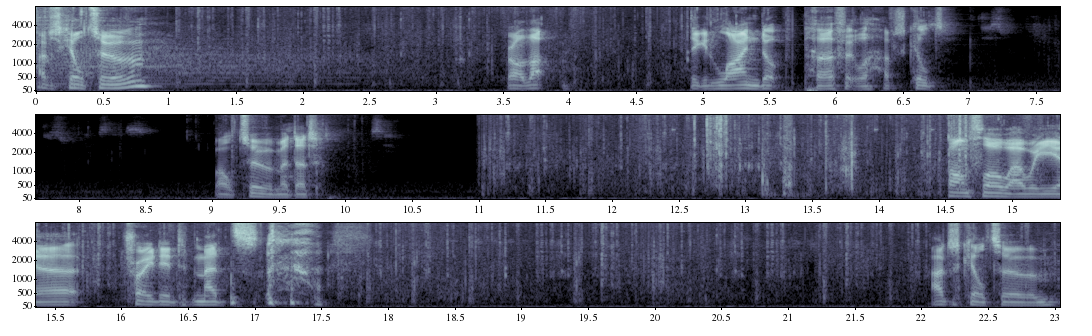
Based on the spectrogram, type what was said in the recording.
I just killed two of them. Bro, that... They lined up perfectly. I just killed... Well, two of them are dead. Bottom floor where we uh, traded meds. I just killed two of them.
